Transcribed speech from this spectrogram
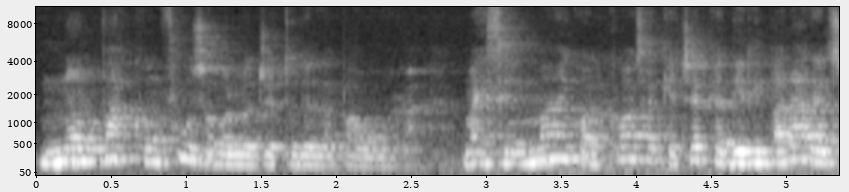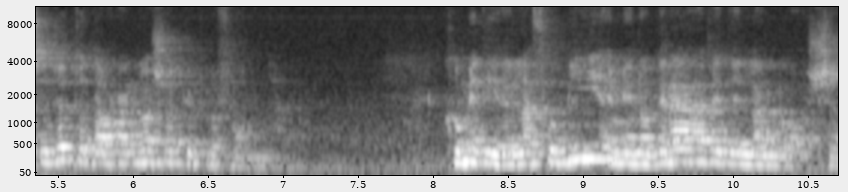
non va confuso con l'oggetto della paura, ma è semmai qualcosa che cerca di riparare il soggetto da un'angoscia più profonda. Come dire, la fobia è meno grave dell'angoscia.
